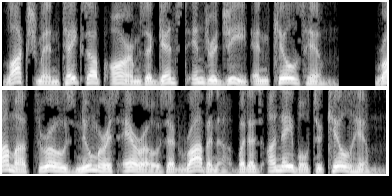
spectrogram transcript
Lakshman takes up arms against Indrajit and kills him. Rama throws numerous arrows at Ravana but is unable to kill him.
